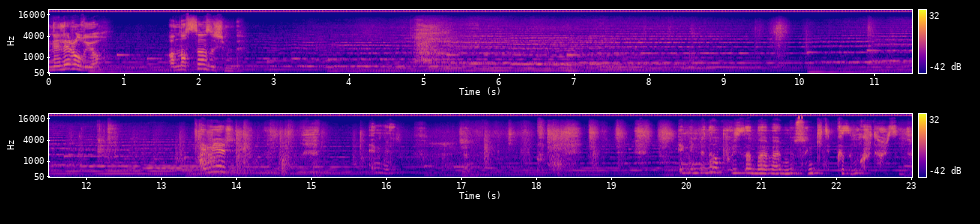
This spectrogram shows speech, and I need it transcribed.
Neler oluyor? Anlatsanıza şimdi. Haber vermiyorsun? Gidip kızımı kurtarsınlar.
